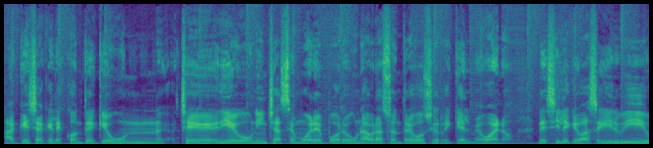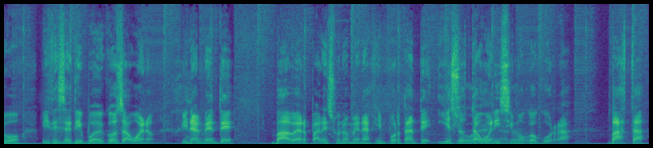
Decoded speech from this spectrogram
aquella que les conté que un, che, Diego, un hincha se muere por un abrazo entre vos y Riquelme. Bueno, decirle que va a seguir vivo, viste, ese tipo de cosas. Bueno, finalmente va a haber, parece un homenaje importante y eso Qué está buenísimo loco. que ocurra. Basta,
